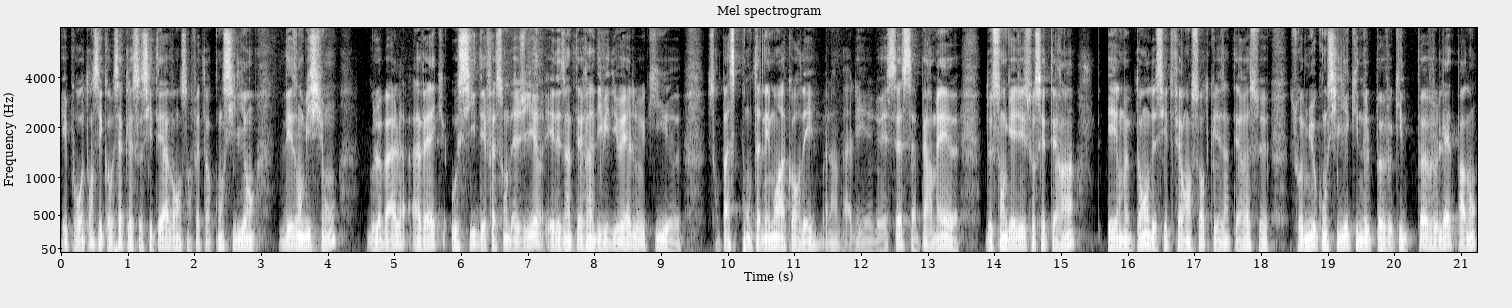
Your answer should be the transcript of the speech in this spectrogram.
et pour autant c'est comme ça que la société avance en fait, en conciliant des ambitions, global avec aussi des façons d'agir et des intérêts individuels qui euh, sont pas spontanément accordés. Voilà, bah, le SS, ça permet euh, de s'engager sur ces terrains et en même temps d'essayer de faire en sorte que les intérêts se, soient mieux conciliés qu'ils ne le peuvent, qu'ils peuvent l'être, pardon,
